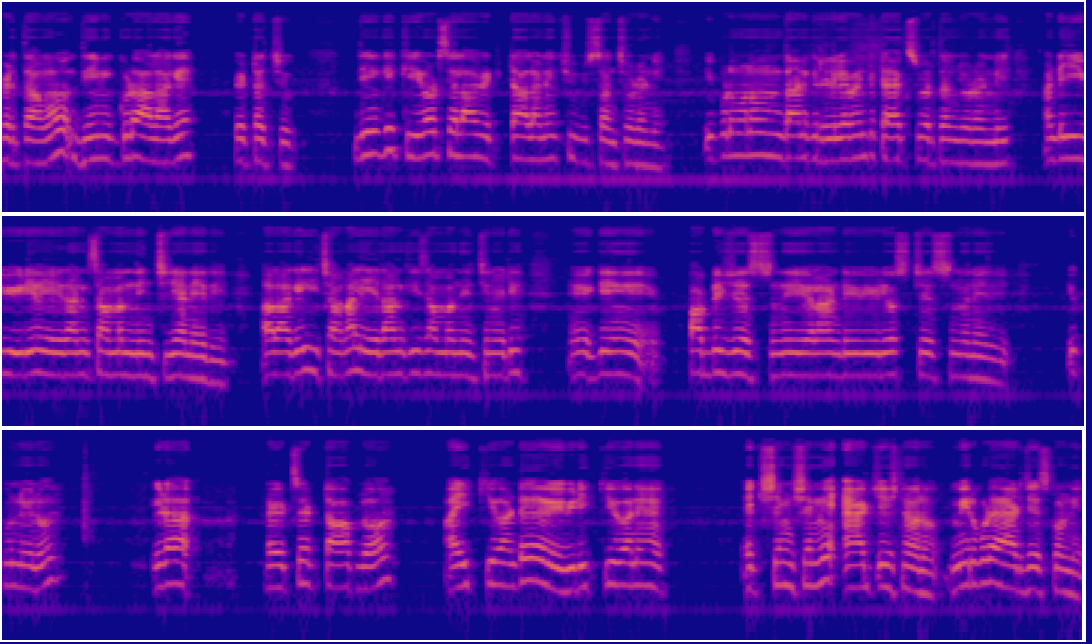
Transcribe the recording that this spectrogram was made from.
పెడతామో దీనికి కూడా అలాగే పెట్టచ్చు. దీనికి కీవర్డ్స్ ఎలా పెట్టాలని చూపిస్తాను చూడండి. ఇప్పుడు మనం దానికి రిలవెంట్ ట్యాగ్స్ పెడతాం చూడండి. అంటే ఈ వీడియో ఏ దానికి సంబంధించి అనేది. అలాగే ఈ ఛానల్ ఏ దానికి సంబంధించినవి పబ్లిష్ చేస్తుంది ఎలాంటి వీడియోస్ చేస్తుంది అనేది. ఇప్పుడు నేను ఇక్కడ రైట్ సైడ్ టాప్లో ఐక్యూ అంటే విడిక్యూ అనే ఎక్స్టెన్షన్ని యాడ్ చేసినాను. మీరు కూడా యాడ్ చేసుకోండి.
